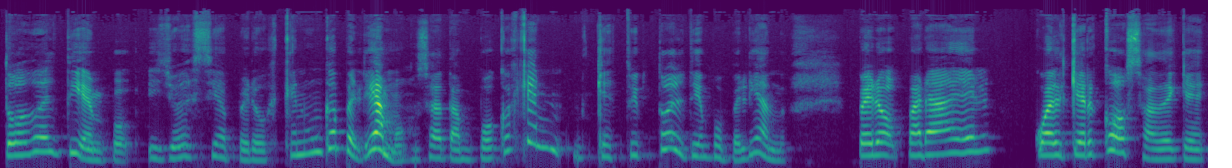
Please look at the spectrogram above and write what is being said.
todo el tiempo. Y yo decía, pero es que nunca peleamos. O sea, tampoco es que, que estoy todo el tiempo peleando. Pero para él, cualquier cosa de que,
